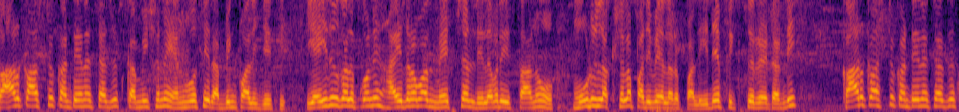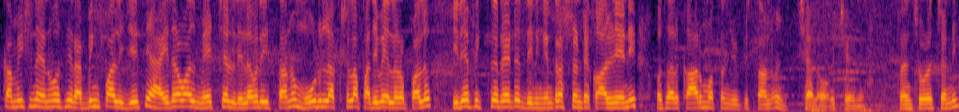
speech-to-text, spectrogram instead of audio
car cost container charges commission NOC rubbing పాలి చేసి ఈ ఐదు కలుపుకొని హైదరాబాద్ మేడ్చల్ డెలివరీ ఇస్తాను మూడు లక్షల పదివేల రూపాయలు. ఇదే ఫిక్స్డ్ రేట్ అండి. Car cost container charges commission NOC rubbing పాలి చేసి హైదరాబాద్ మేడ్చల్ డెలివరీ ఇస్తాను మూడు లక్షల పదివేల రూపాయలు. ఇదే ఫిక్స్డ్ రేట్. దీనికి ఇంట్రెస్ట్ ఉంటే కాల్ చేయండి. ఒకసారి కార్ మొత్తం చూపిస్తాను. చలో వచ్చేయండి. ఫ్రెండ్స్ చూడొచ్చండి.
